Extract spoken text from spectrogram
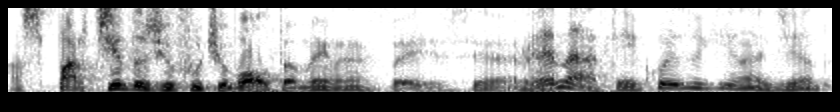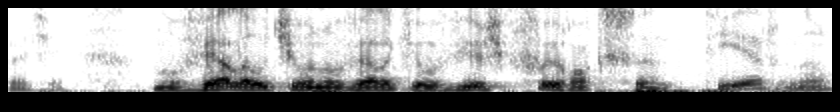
as partidas de futebol também, né? Pois é. É, é não, tem coisa que não adianta. Tia. Novela, a última novela que eu vi, acho que foi Rock Santeiro, não?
